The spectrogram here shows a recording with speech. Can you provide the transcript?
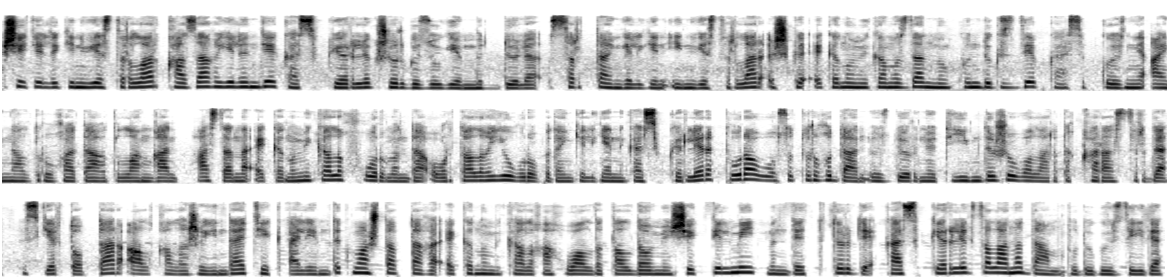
Шетелдік инвесторлар қазақ елінде кәсіпкерлік жүргізуге мүдделі. Сырттан келген инвесторлар ішкі экономикамыздан мүмкіндік іздеп кәсіп көзіне айналдыруға дағдыланған. Астана экономикалық форумында орталық еуропадан келген кәсіпкерлер тура осы тұрғыдан өздеріне тиімді жобаларды қарастырды. Іскер топтар алқалы жиында тек әлемдік масштабтағы экономикалық ахуалды талдаумен шектелмей міндетті түрде кәсіпкерлік саланы дамытуды көздейді.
